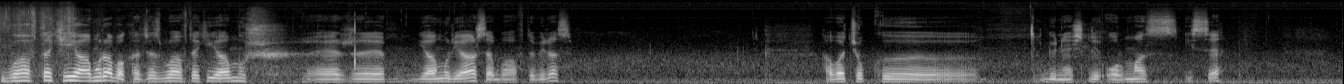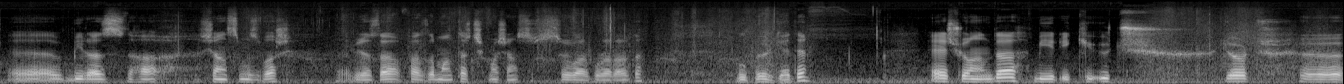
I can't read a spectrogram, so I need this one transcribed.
bu haftaki yağmura bakacağız. Bu haftaki yağmur eğer e, yağmur yağarsa bu hafta biraz hava çok e, güneşli olmaz ise e, biraz daha şansımız var. E, Biraz daha fazla mantar çıkma şansı var buralarda. Bu bölgede. Evet şu anda 1, 2, 3, 4, e,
